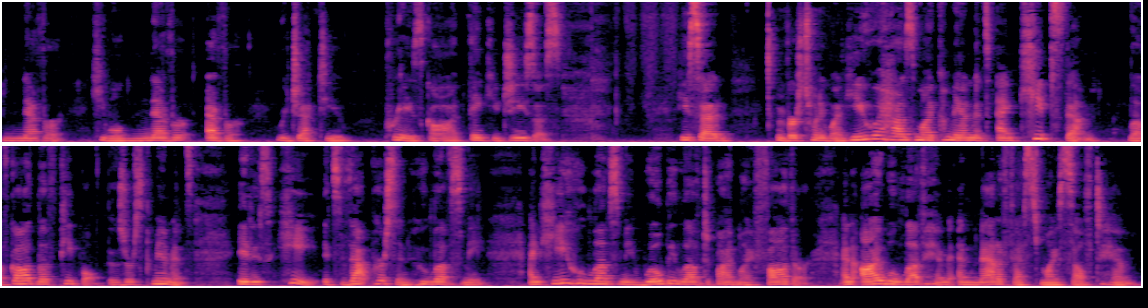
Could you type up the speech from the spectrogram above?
Never. He will never, ever reject you. Praise God. Thank you, Jesus. He said in verse 21 He who has my commandments and keeps them, love God, love people, those are his commandments. It is he, it's that person who loves me. And he who loves me will be loved by my Father, and I will love him and manifest myself to him.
